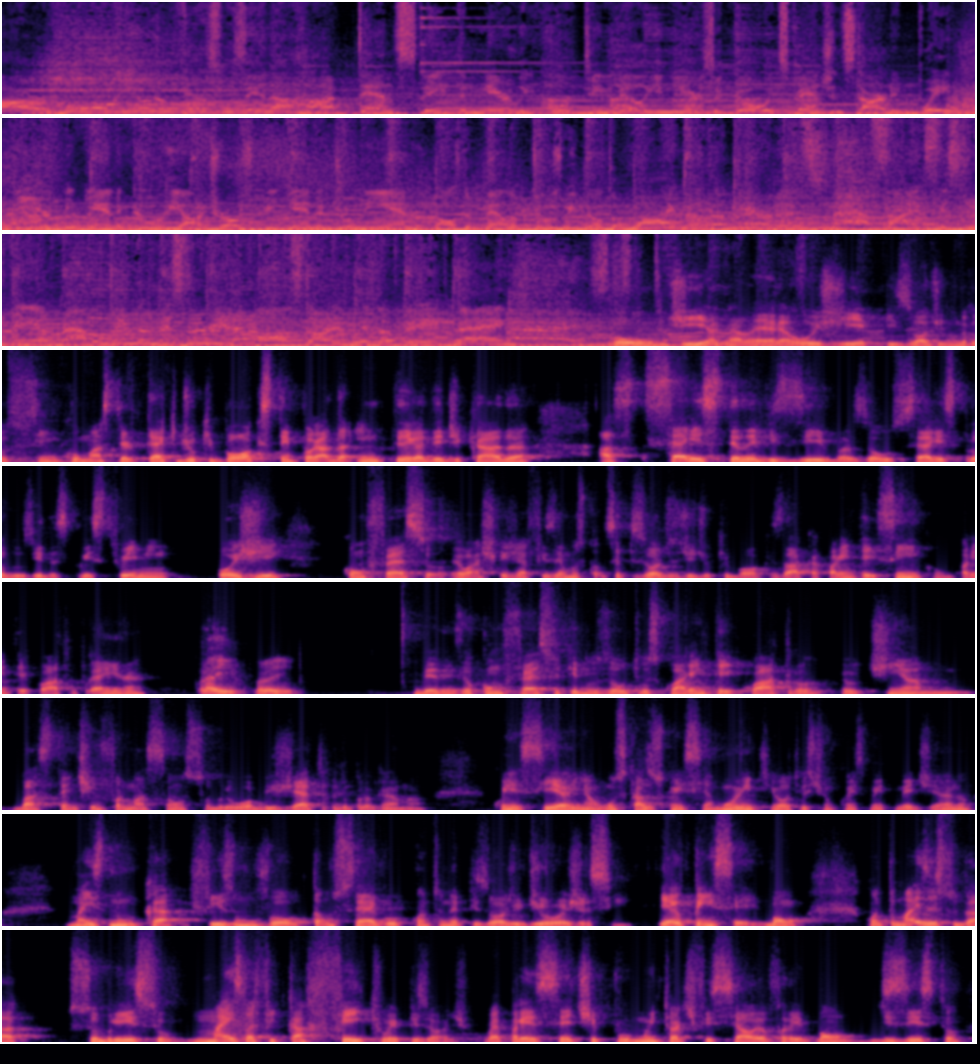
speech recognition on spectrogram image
Our whole universe was in a hot, dense state that nearly 14 billion years ago expansion started. Wait, the earth began to cool, the autotrophs began to drool, Neanderthals developed tools, we built a wall. We built the pyramids, math, science, history, unraveling the mystery that all started with a big bang. Bom dia, galera. Hoje, episódio número 5, Mastertech Jukebox, temporada inteira dedicada às séries televisivas ou séries produzidas por streaming. Hoje, confesso, eu acho que já fizemos quantos episódios de Jukebox, Zaka? 45, 44, por aí, né? Por aí, por aí. Beleza, eu confesso que nos outros 44 eu tinha bastante informação sobre o objeto do programa, conhecia, em alguns casos conhecia muito, em outros tinha um conhecimento mediano, mas nunca fiz um voo tão cego quanto no episódio de hoje, assim. E aí eu pensei, bom, quanto mais eu estudar sobre isso, mais vai ficar fake o episódio. Vai parecer, tipo, muito artificial. Eu falei, bom, desisto.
